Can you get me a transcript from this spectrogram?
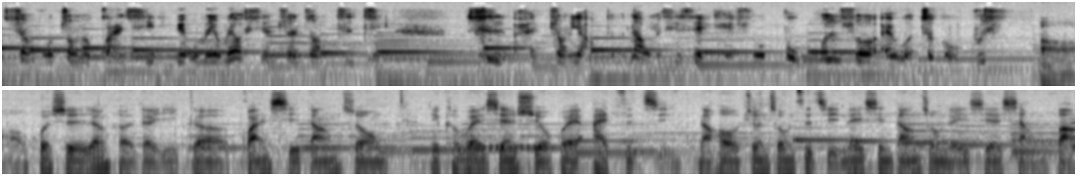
生活中的关系里面，我们有没有先尊重自己，是很重要的。那我们其实也可以说不，或者说，哎，我这个我不行。啊，或是任何的一个关系当中，你可不可以先学会爱自己，然后尊重自己内心当中的一些想法，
